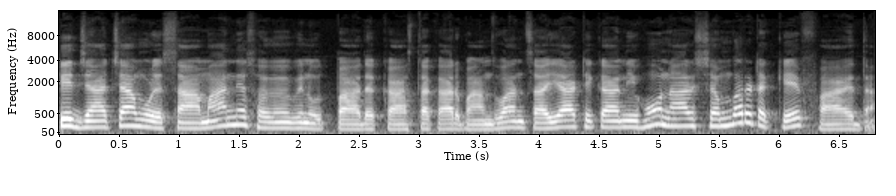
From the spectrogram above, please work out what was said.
की ज्याच्यामुळे सामान्य सोयाबीन उत्पादक कास्तकार बांधवांचा या ठिकाणी होणार शंभर टक्के फायदा?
